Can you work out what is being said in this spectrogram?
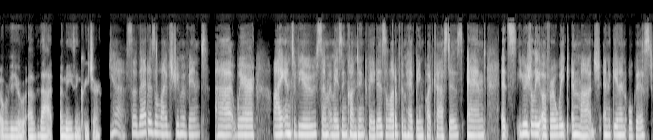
overview of that amazing creature? Yeah, so that is a live stream event uh, where I interview some amazing content creators. A lot of them have been podcasters, and it's usually over a week in March and again in August.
